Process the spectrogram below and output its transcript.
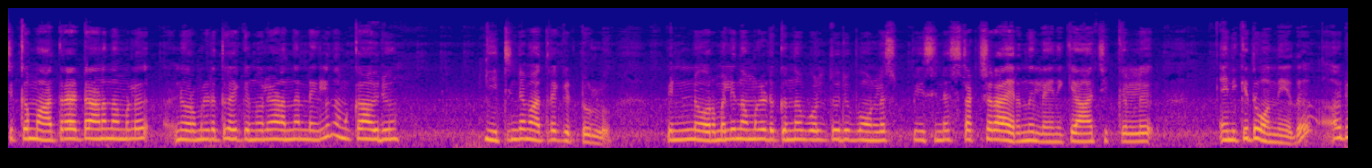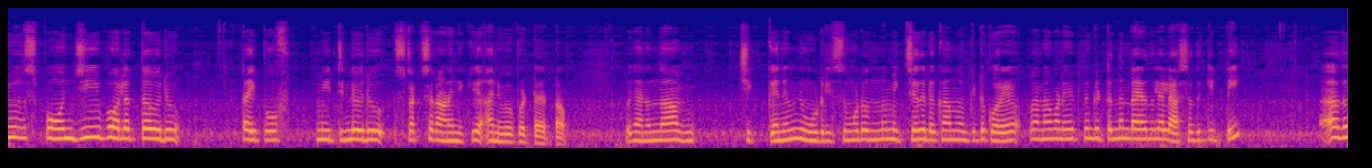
ചിക്കൻ മാത്രമായിട്ടാണ് നമ്മൾ നോർമൽ എടുത്ത് കഴിക്കുന്ന പോലെയാണെന്നുണ്ടെങ്കിൽ നമുക്ക് ആ ഒരു മീറ്റിന്റെ മാത്രമേ കിട്ടുള്ളൂ. പിന്നെ നോർമലി നമ്മൾ എടുക്കുന്ന പോലത്തെ ഒരു ബോൺലെസ് പീസിന്റെ സ്ട്രക്ചർ ആയിരുന്നില്ല എനിക്ക് ആ ചിക്കനിൽ എനിക്ക് തോന്നിയത്. ഒരു സ്പോഞ്ചി പോലത്തെ ഒരു ടൈപ്പ് ഓഫ് മീറ്റിന്റെ ഒരു സ്ട്രക്ചറാണ് എനിക്ക് അനുഭവപ്പെട്ടത് കേട്ടോ. അപ്പോൾ ഞാനൊന്ന് ആ ചിക്കനും നൂഡിൽസും കൂടെ ഒന്ന് മിക്സ് ചെയ്തെടുക്കാൻ നോക്കിയിട്ട് കുറേ പറഞ്ഞാൽ പണിയായിട്ടും കിട്ടുന്നുണ്ടായിരുന്നില്ല. ലാസ്റ്റ് അത് കിട്ടി. അത്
